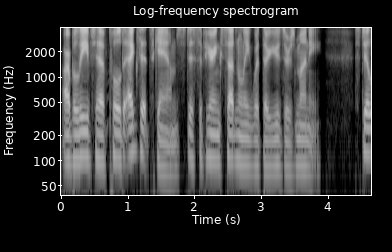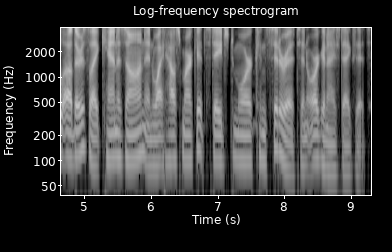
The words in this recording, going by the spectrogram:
are believed to have pulled exit scams, disappearing suddenly with their users' money. Still others, like Cannazon and White House Market, staged more considerate and organized exits,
